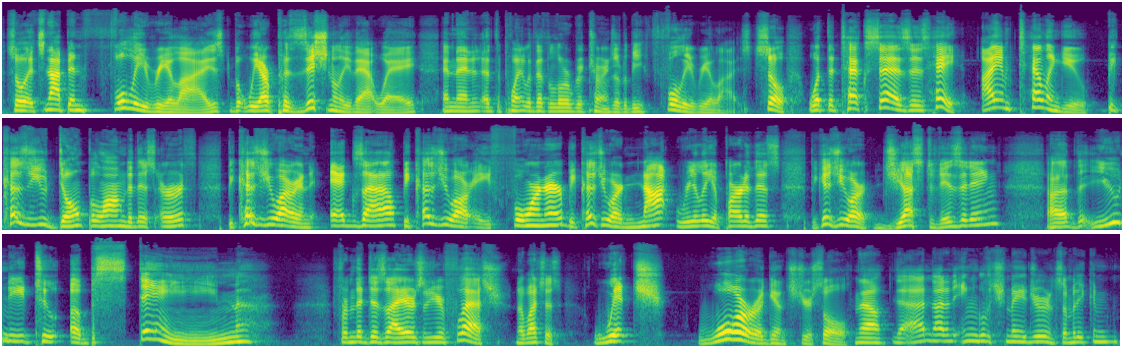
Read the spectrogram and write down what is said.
So it's not been fully realized, but we are positionally that way. And then at the point that the Lord returns, it'll be fully realized. So what the text says is hey, I am telling you, because you don't belong to this earth, because you are an exile, because you are a foreigner, because you are not really a part of this, because you are just visiting, uh, you need to abstain from the desires of your flesh. Now, watch this. Which war against your soul. Now, I'm not an English major, and somebody can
